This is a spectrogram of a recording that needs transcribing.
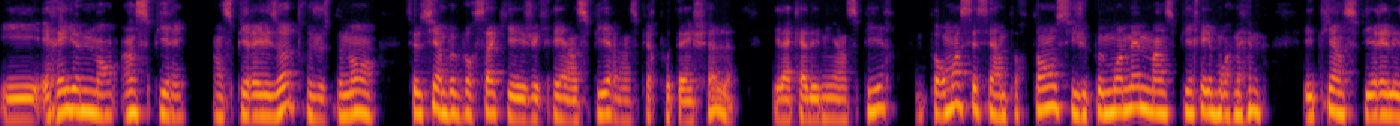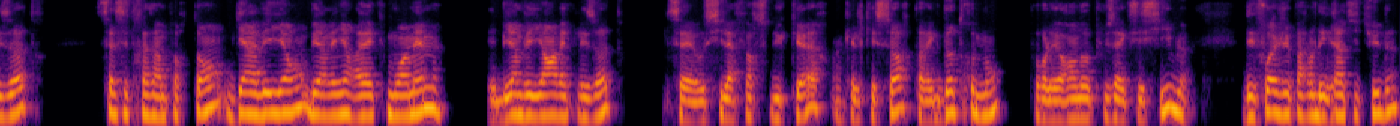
et, rayonnement, inspirer, inspirer les autres. Justement, c'est aussi un peu pour ça que j'ai créé Inspire, Inspire Potential et l'Académie Inspire. Pour moi, c'est important. Si je peux moi-même m'inspirer moi-même et puis inspirer les autres, ça, c'est très important. Bienveillant, bienveillant avec moi-même et bienveillant avec les autres. C'est aussi la force du cœur, en quelque sorte, avec d'autres mots pour les rendre plus accessibles. Des fois, je parle des gratitudes,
